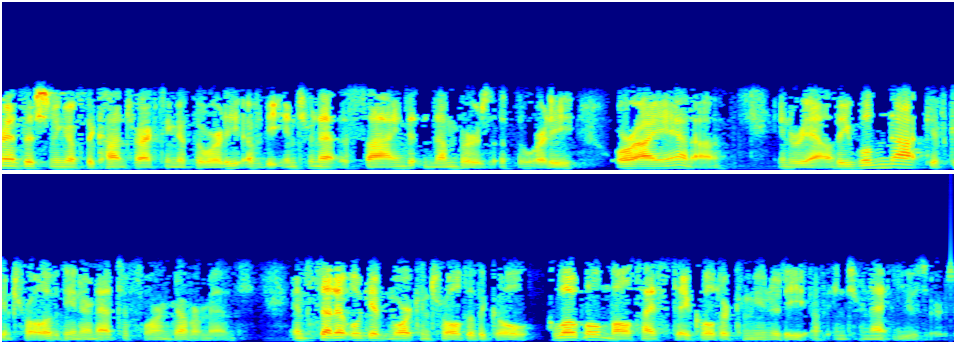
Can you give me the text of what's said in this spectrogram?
transitioning of the contracting authority of the Internet Assigned Numbers Authority, or IANA, in reality will not give control of the internet to foreign governments. Instead, it will give more control to the global multi-stakeholder community of Internet users.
